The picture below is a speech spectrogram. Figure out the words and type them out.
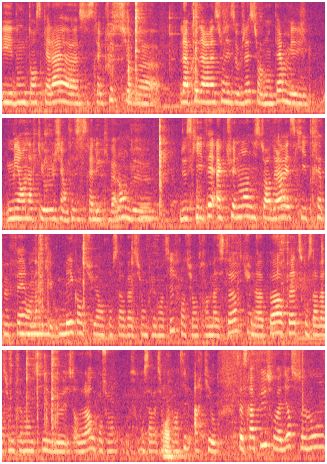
Et donc, dans ce cas-là, euh, ce serait plus sur euh, la préservation des objets sur le long terme, mais, mais en archéologie. En fait, ce serait l'équivalent de, de ce qui est fait actuellement en histoire de l'art et ce qui est très peu fait en archéo. Mais quand tu es en conservation préventive, quand tu entres en master, tu n'as pas en fait conservation préventive euh, histoire de l'art ou conser- conservation Ouais. préventive archéo. Ça sera plus, on va dire, selon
